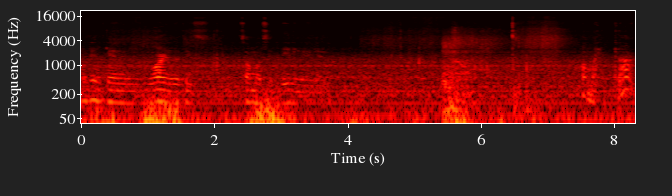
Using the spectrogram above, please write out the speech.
I didn't get any warning that it's, someone's invading me again. Oh my god.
